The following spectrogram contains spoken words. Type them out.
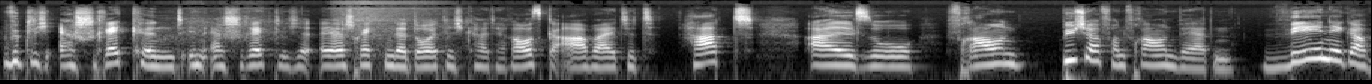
wirklich erschreckend, in erschreckender Deutlichkeit herausgearbeitet hat. Also Frauen Bücher von Frauen werden weniger,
